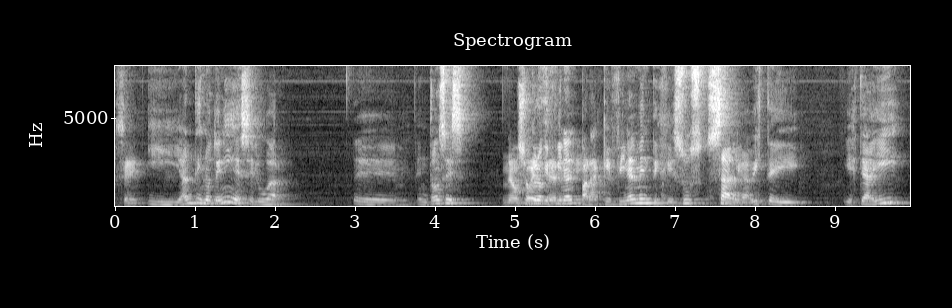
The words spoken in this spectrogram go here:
sí. Y antes no tenía ese lugar. Eh, entonces, No, yo creo que para que finalmente Jesús salga, ¿viste? Y, y esté ahí,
